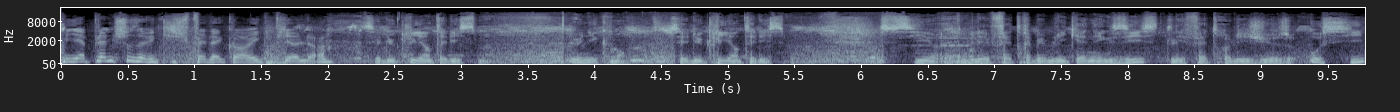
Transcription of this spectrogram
Mais il y a plein de choses avec qui je suis pas d'accord avec Piolle. Hein. C'est du clientélisme, uniquement. C'est du clientélisme. Si les fêtes républicaines existent, les fêtes religieuses aussi,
